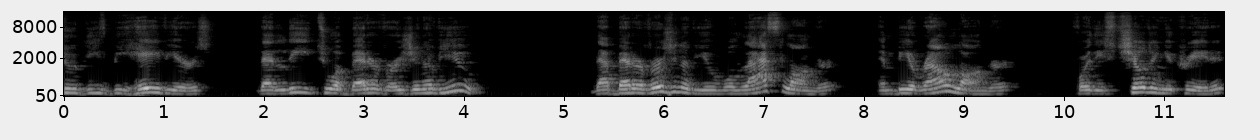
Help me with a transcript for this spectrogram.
to these behaviors that lead to a better version of you. That better version of you will last longer and be around longer for these children you created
